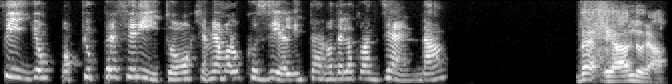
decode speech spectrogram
figlio un po' più preferito, chiamiamolo così, all'interno della tua azienda? Beh, e allora,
